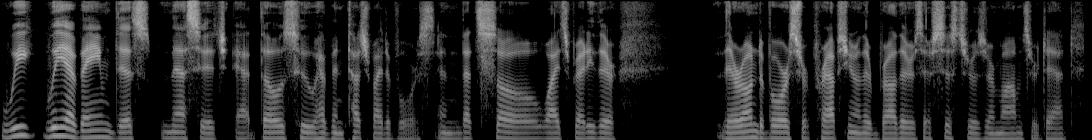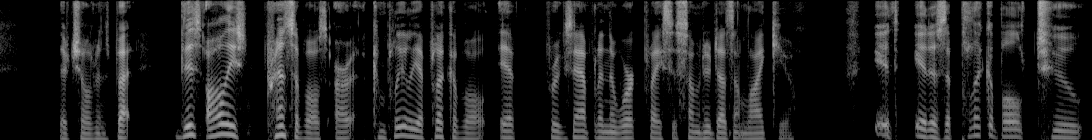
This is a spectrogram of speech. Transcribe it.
We we have aimed this message at those who have been touched by divorce, and that's so widespread. Either their own divorce, or perhaps you know their brothers, their sisters, their moms, or dad, their children's. But this all these principles are completely applicable if, for example, in the workplace, is someone who doesn't like you. It, it is applicable to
